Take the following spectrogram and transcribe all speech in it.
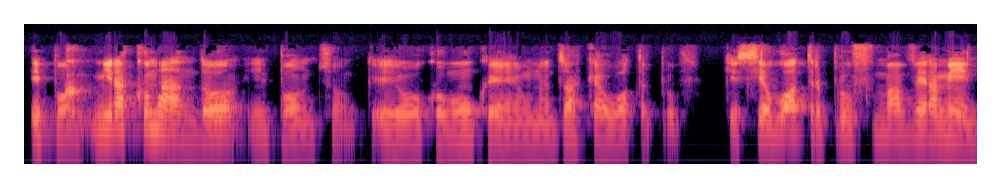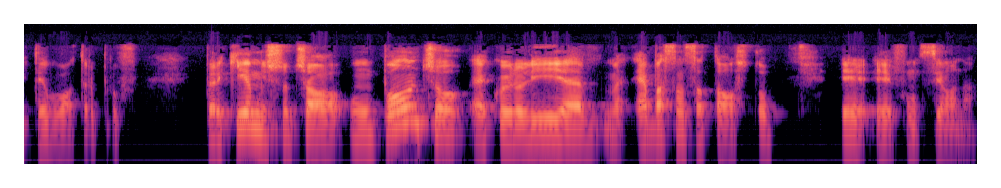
E poi mi raccomando il poncio che, o comunque una giacca waterproof, che sia waterproof ma veramente waterproof perché io mi so, ho un poncio e quello lì è, è abbastanza tosto e, e, funziona.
